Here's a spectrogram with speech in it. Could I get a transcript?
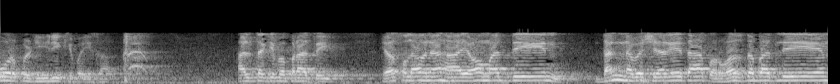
ور په ډیری کې بایخه الته کې به پراتی یصلونها یوم الدین دن بشغیتا پر ورځ د بدلیم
